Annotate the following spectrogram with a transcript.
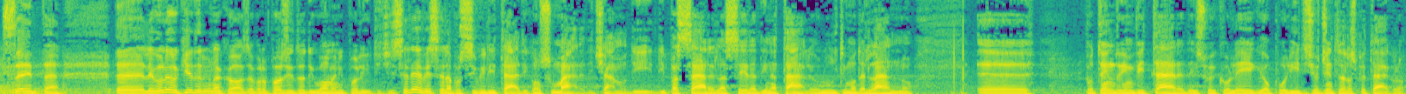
Senta, eh, le volevo chiedere una cosa a proposito di uomini politici. Se lei avesse la possibilità di consumare, diciamo, di, di passare la sera di Natale o l'ultimo dell'anno, eh, potendo invitare dei suoi colleghi o politici o gente dello spettacolo,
